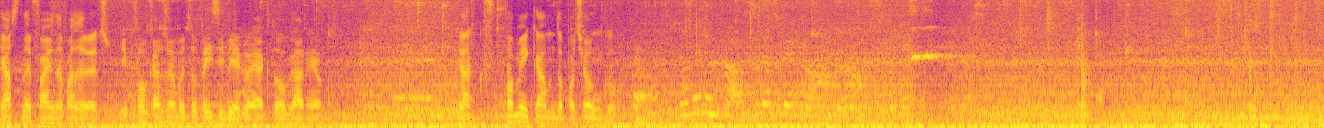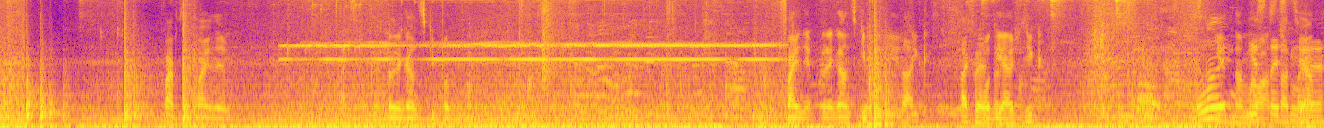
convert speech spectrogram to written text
Jasne, fajna, fajna rzecz. I pokażemy tutaj Zibiego jak to ogarnia. Jak pomykam do pociągu. Bardzo fajny, elegancki pod... Fajny, elegancki Tak, podjaździk. Tak to jest. Podjaździk. No Jedna mała jesteśmy... stacja.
